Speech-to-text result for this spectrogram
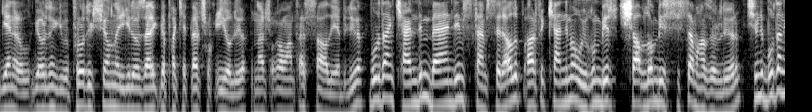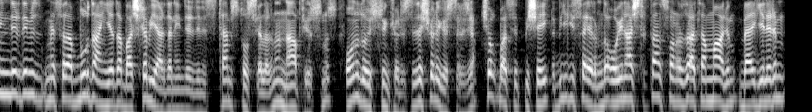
general. Gördüğünüz gibi prodüksiyonla ilgili özellikle paketler çok iyi oluyor. Bunlar çok avantaj sağlayabiliyor. Buradan kendim beğendiğim stampsleri alıp artık kendime uygun bir şablon, bir sistem hazırlıyorum. Şimdi buradan indirdiğimiz mesela buradan ya da başka bir yerden indirdiğiniz Stamps dosyalarını ne yapıyorsunuz? Onu da üstün körü size şöyle göstereceğim. Çok basit bir şey. Bilgisayarımda oyunu açtıktan sonra zaten malum belgelerim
